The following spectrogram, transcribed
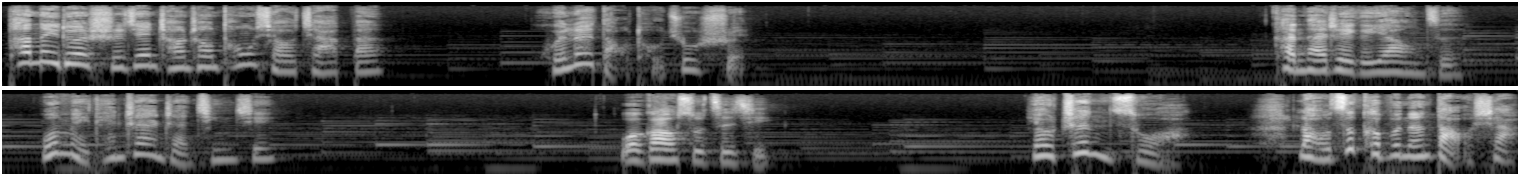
他那段时间常常通宵加班，回来倒头就睡。看他这个样子。我每天战战兢兢。我告诉自己，要振作，老子可不能倒下，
